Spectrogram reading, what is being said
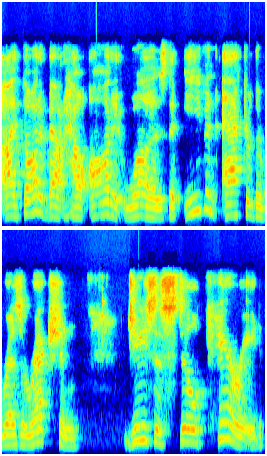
I thought about how odd it was that even after the resurrection, Jesus still carried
